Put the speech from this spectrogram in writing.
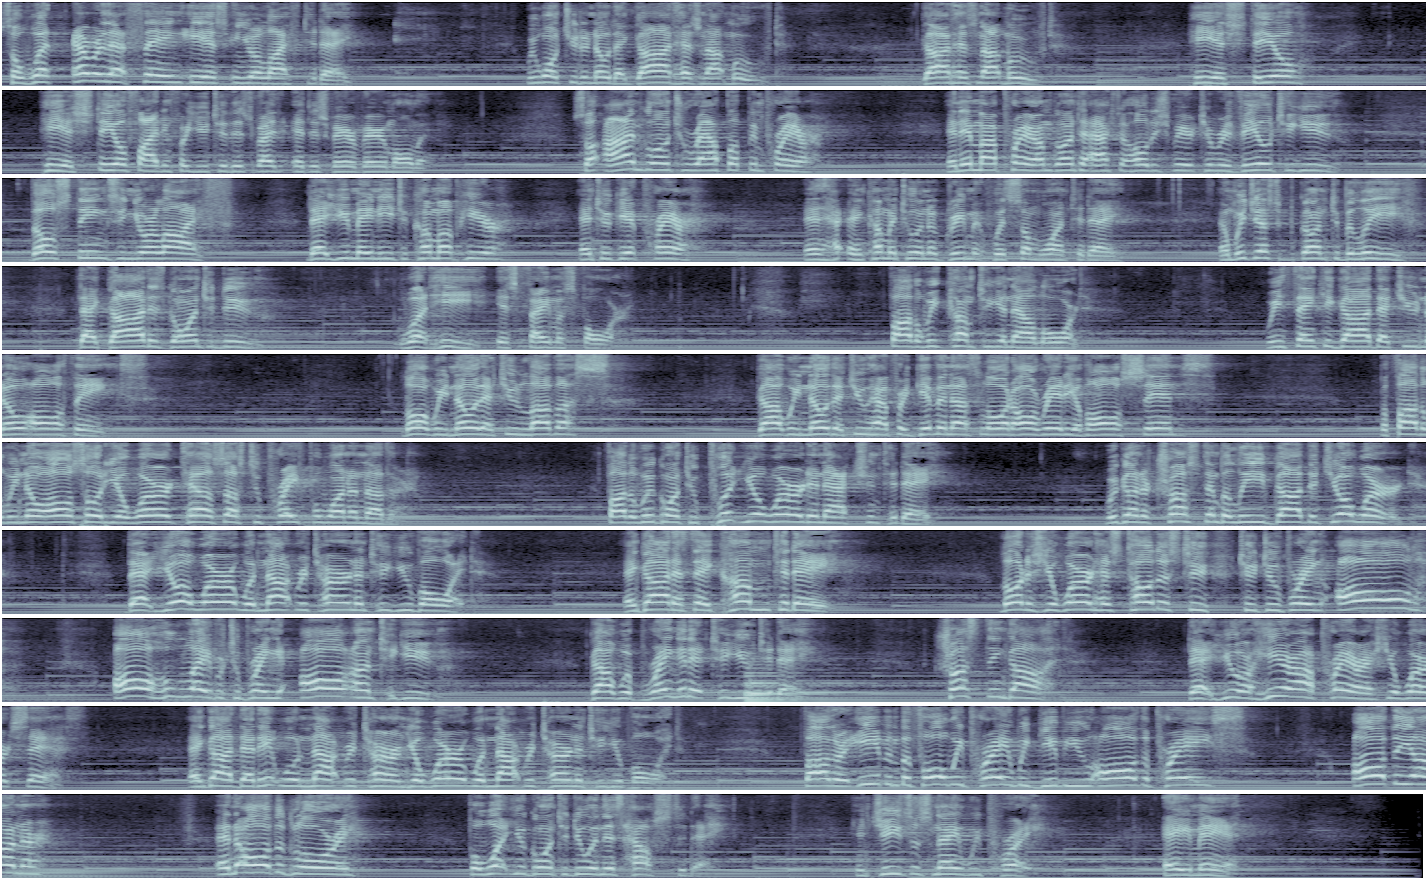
So, whatever that thing is in your life today, we want you to know that God has not moved. God has not moved. He is still he is still fighting for you to this at this very, very moment. So I'm going to wrap up in prayer. And in my prayer, I'm going to ask the Holy Spirit to reveal to you those things in your life that you may need to come up here and to get prayer and, and come into an agreement with someone today. And we just begun to believe that God is going to do what He is famous for. Father, we come to you now, Lord. We thank you, God, that you know all things. Lord, we know that you love us. God, we know that you have forgiven us, Lord, already of all sins. But Father, we know also that your word tells us to pray for one another. Father, we're going to put your word in action today. We're going to trust and believe, God, that your word, that your word would not return unto you void. And God, as they come today, Lord, as your word has told us to, to, to bring all, all who labor, to bring all unto you. God, we're bringing it to you today. Trusting God that you will hear our prayer as your word says. And God, that it will not return, your word will not return into you void. Father, even before we pray, we give you all the praise, all the honor, and all the glory for what you're going to do in this house today. In Jesus' name we pray. Amen.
